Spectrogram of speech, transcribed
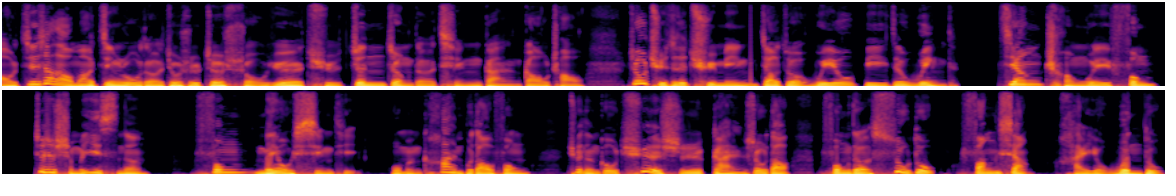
好，接下来我们要进入的就是这首乐曲真正的情感高潮。这首曲子的曲名叫做《Will Be the Wind》，将成为风。这是什么意思呢？风没有形体，我们看不到风，却能够确实感受到风的速度、方向还有温度。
